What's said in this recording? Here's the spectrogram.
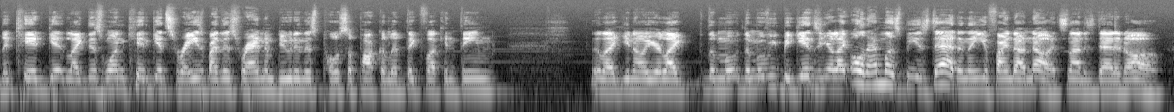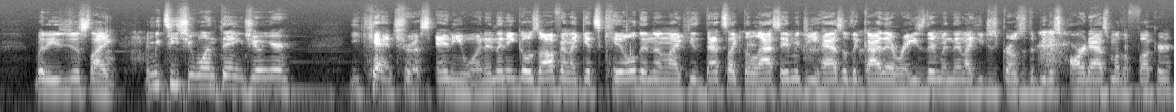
the kid get like this one kid gets raised by this random dude in this post apocalyptic fucking theme. Like you know you're like the mo- the movie begins and you're like oh that must be his dad and then you find out no it's not his dad at all, but he's just like let me teach you one thing Junior. You can't trust anyone, and then he goes off and like gets killed, and then like he, that's like the last image he has of the guy that raised him, and then like he just grows up to be this hard ass motherfucker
